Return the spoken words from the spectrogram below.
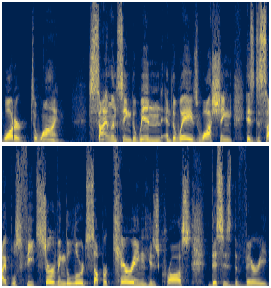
Water to wine, silencing the wind and the waves, washing his disciples' feet, serving the Lord's Supper, carrying his cross. This is the very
